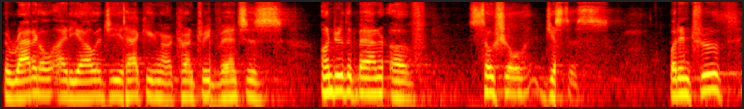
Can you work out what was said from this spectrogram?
The radical ideology attacking our country advances under the banner of social justice. But in truth,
